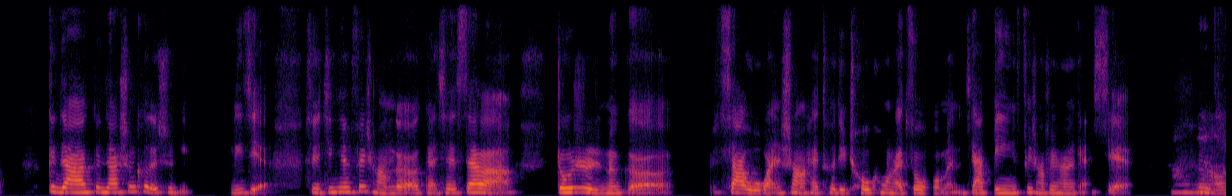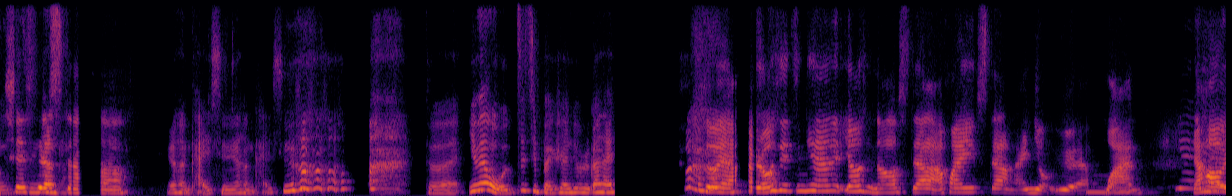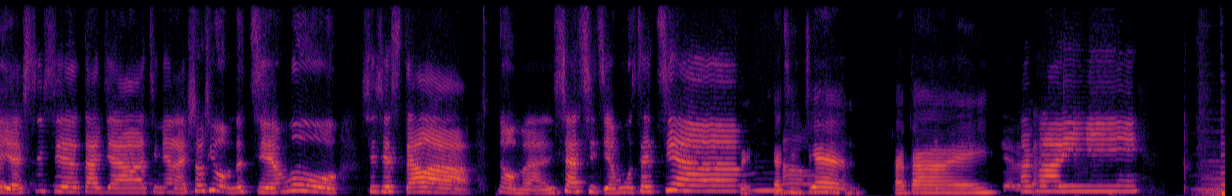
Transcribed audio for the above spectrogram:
更加更加深刻的去理理解。所以今天非常的感谢 Stella，周日那个下午晚上还特地抽空来做我们嘉宾，非常非常的感谢。嗯，谢谢今天 Stella。也很开心，也很开心。对，因为我自己本身就是刚才对啊，很荣幸今天邀请到 Stella，欢迎 Stella 来纽约玩。然后也谢谢大家今天来收听我们的节目，谢谢 Stella。那我们下期节目再见，对，下期好见，拜拜。拜拜。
